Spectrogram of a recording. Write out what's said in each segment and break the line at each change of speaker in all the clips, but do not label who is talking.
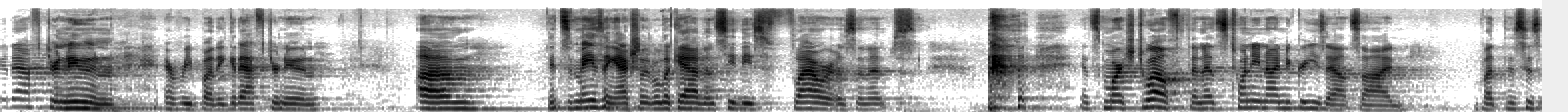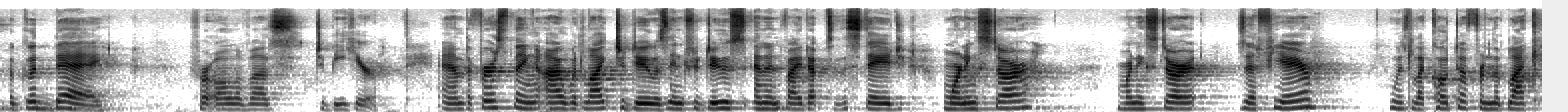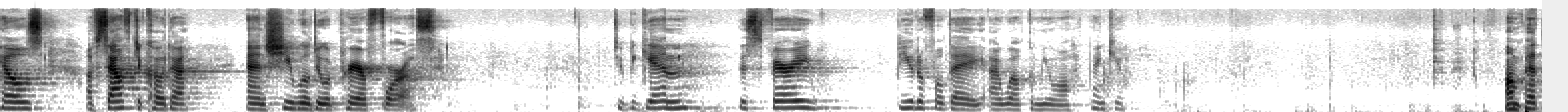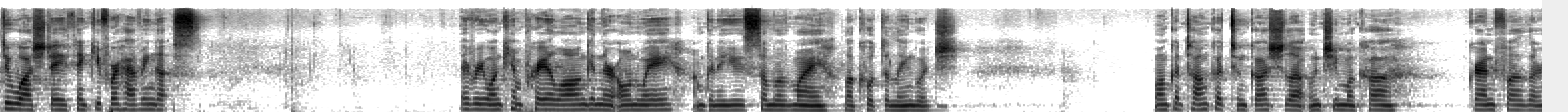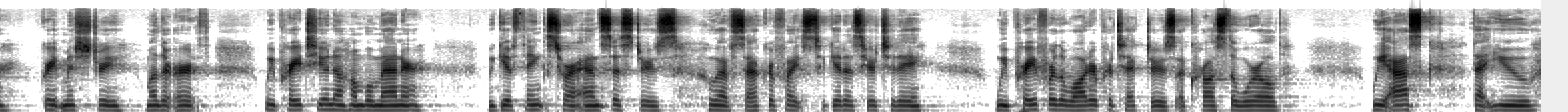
Good afternoon, everybody. Good afternoon. Um, it's amazing actually to look out and see these flowers, and it's it's March 12th and it's 29 degrees outside. But this is a good day for all of us to be here. And the first thing I would like to do is introduce and invite up to the stage Morning Star, Morning Star Zephyr who is Lakota from the Black Hills of South Dakota, and she will do a prayer for us. To begin this very beautiful day, I welcome you all. Thank you.
Ampet Washte, thank you for having us. Everyone can pray along in their own way. I'm going to use some of my Lakota language. Wankatanka Tunkashla Unchimaka, Grandfather, Great Mystery, Mother Earth, we pray to you in a humble manner. We give thanks to our ancestors who have sacrificed to get us here today. We pray for the water protectors across the world. We ask that you,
